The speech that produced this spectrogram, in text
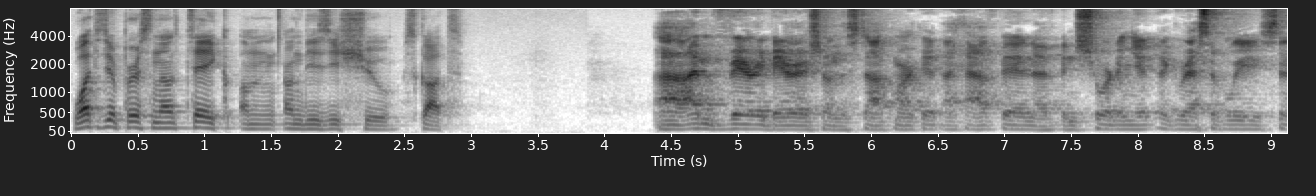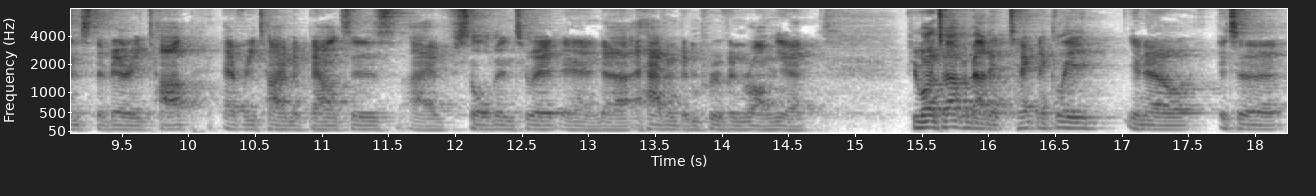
What is your personal take on, on this issue, Scott? Uh, I'm very bearish on the stock market. I have been. I've been shorting it aggressively since the very top. Every time it bounces, I've sold into it and uh, I haven't been proven wrong yet. If you want to talk about it technically, you know, it's a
